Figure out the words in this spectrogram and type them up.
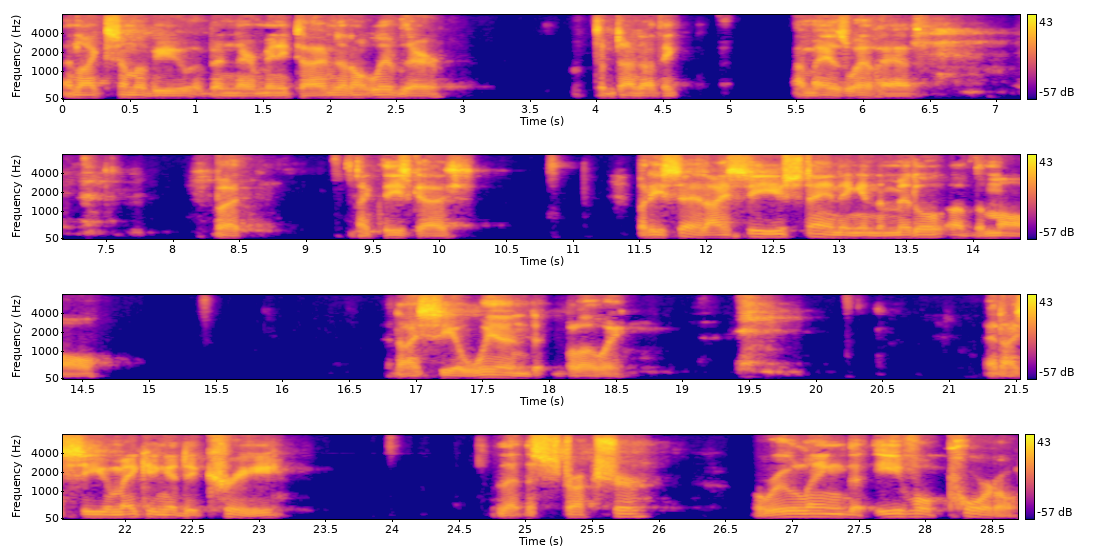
And like some of you have been there many times, I don't live there. Sometimes I think I may as well have. But like these guys. But he said, I see you standing in the middle of the mall and I see a wind blowing. And I see you making a decree that the structure ruling the evil portal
